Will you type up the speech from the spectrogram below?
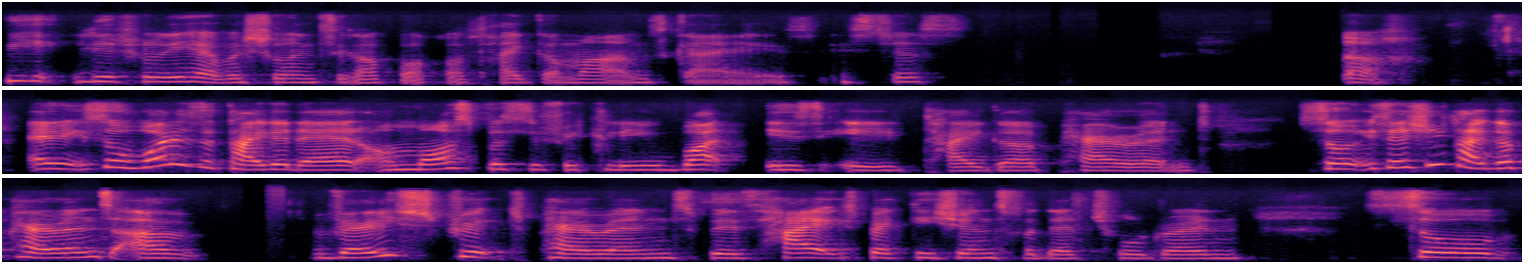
we literally have a show in Singapore called Tiger Moms, guys. It's just ugh. Anyway, so what is a tiger dad, or more specifically, what is a tiger parent? So essentially, tiger parents are very strict parents with high expectations for their children. So,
